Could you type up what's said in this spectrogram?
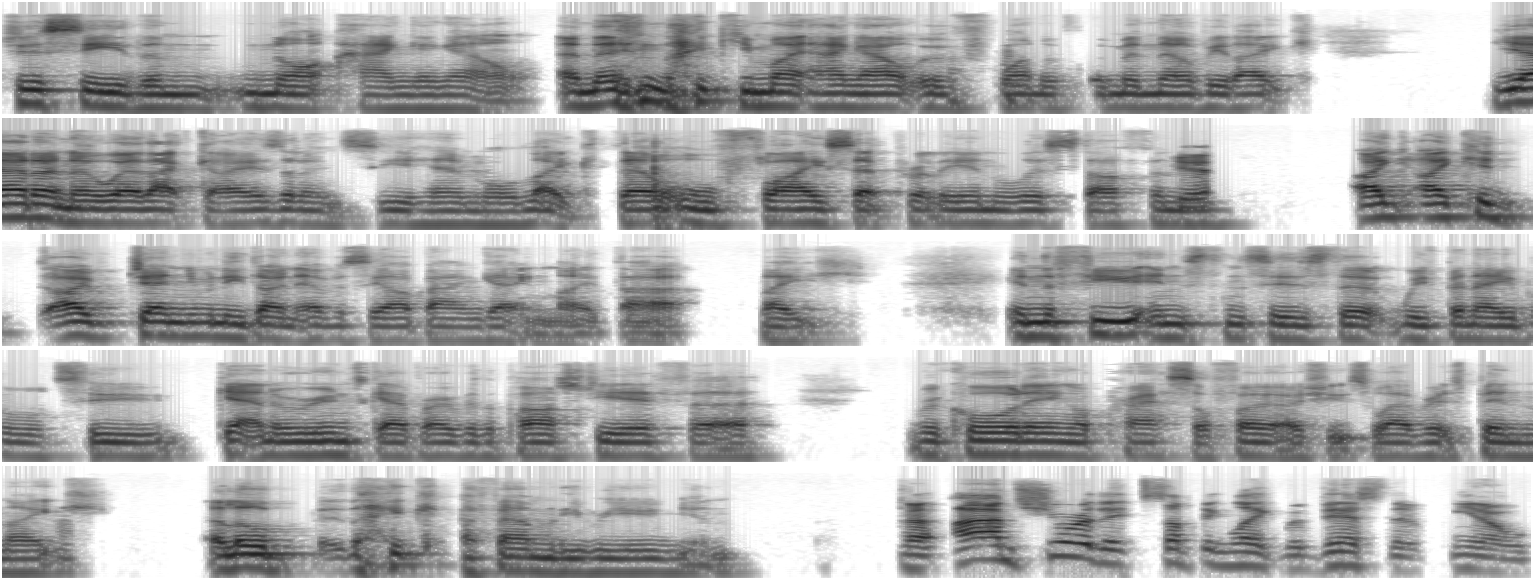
just see them not hanging out. And then like you might hang out with one of them, and they'll be like, "Yeah, I don't know where that guy is. I don't see him," or like they'll all fly separately and all this stuff. And yeah. I I could I genuinely don't ever see our band getting like that. Like in the few instances that we've been able to get in a room together over the past year for recording or press or photo shoots, whatever, it's been like a little bit like a family reunion. Uh, I'm sure that something like with this, that you know,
